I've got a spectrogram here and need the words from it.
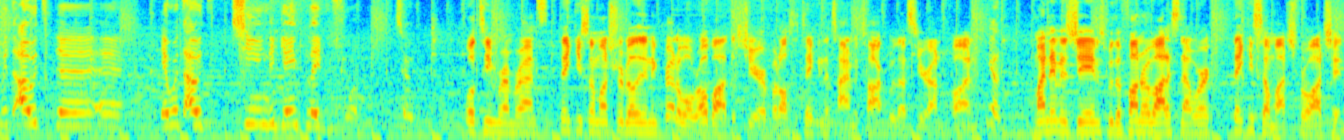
without the uh, yeah without seeing the game played before. So. Well, Team Rembrandts, thank you so much for building an incredible robot this year, but also taking the time to talk with us here on Fun. Yeah. My name is James with the Fun Robotics Network. Thank you so much for watching.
